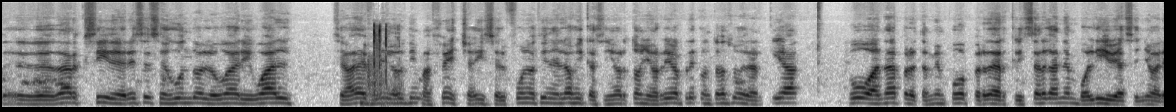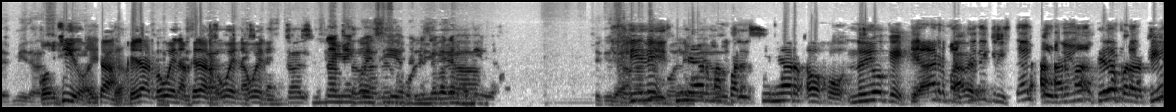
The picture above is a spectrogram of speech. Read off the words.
de, de Dark Seeder, ese segundo lugar igual se va a definir la última fecha. Dice, el fútbol no tiene lógica, señor Toño. River Plate con toda su jerarquía pudo ganar, pero también pudo perder. Cristal gana en Bolivia, señores. Mira. Coincido, ahí está. Gerardo, buena, Gerardo, buena, buena. Cristal- Yo también coincido, Bolivia. Tiene, armas para. Tiene ar- ojo, no digo que. ¿Qué arma A ver, tiene Cristal, por arma- Dios? ¿Tiene ¿Qué para arma qué?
